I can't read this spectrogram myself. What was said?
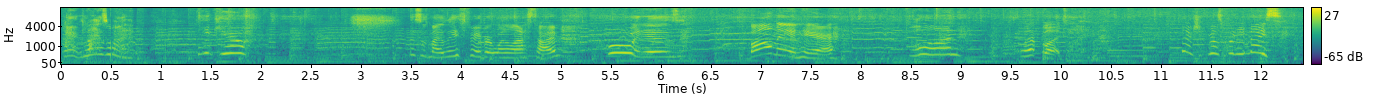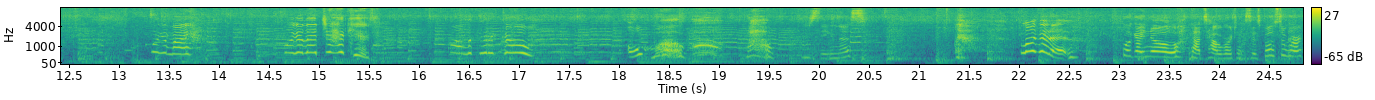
all right, last one. Thank you. This was my least favorite one last time. Ooh, it is balmy in here. Full on wet butt time. It actually feels pretty nice. Look at my Look at that jacket. Oh, look at it go. Oh, whoa. Wow. You seeing this? Look at it. Look, I know that's how Gore-Tex is supposed to work,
